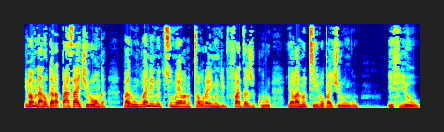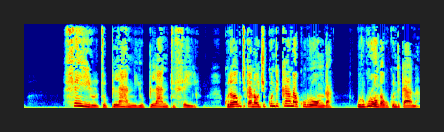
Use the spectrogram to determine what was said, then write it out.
iva munhu anogara pasi achironga. Varungu vane imwe tsumo yavanotaura inondifadza zvikuru yavanoti ivo pachirungu. If you fail to plan you plan to fail. Kureva kuti kana uchikundikana kuronga uri kuronga kukundikana.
